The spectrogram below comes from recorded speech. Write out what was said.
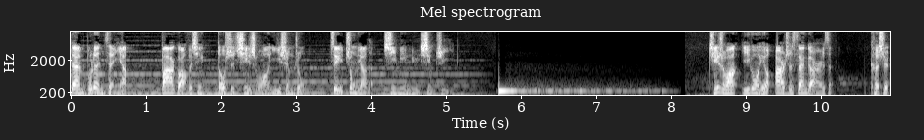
但不论怎样，八寡妇卿都是秦始皇一生中最重要的几名女性之一。秦始皇一共有二十三个儿子，可是，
